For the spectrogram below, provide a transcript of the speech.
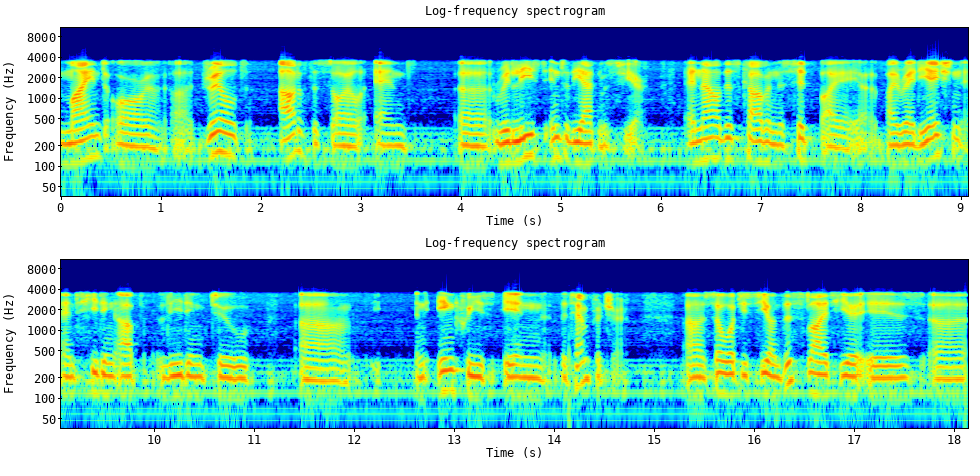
mined or uh, drilled out of the soil and uh, released into the atmosphere and now this carbon is hit by, uh, by radiation and heating up, leading to uh, an increase in the temperature. Uh, so what you see on this slide here is uh,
